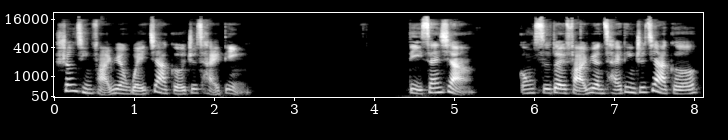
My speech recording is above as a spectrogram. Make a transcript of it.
申请法院为价格之裁定。第三项，公司对法院裁定之价格，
